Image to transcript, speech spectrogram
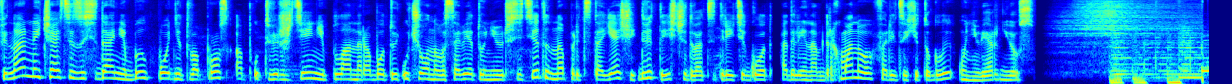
В финальной части заседания был поднят вопрос об утверждении плана работы ученого совета университета на предстоящий 2023 год. Аделина Абдрахманова, Фарид Захит углы, Универньюз. Thank you.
